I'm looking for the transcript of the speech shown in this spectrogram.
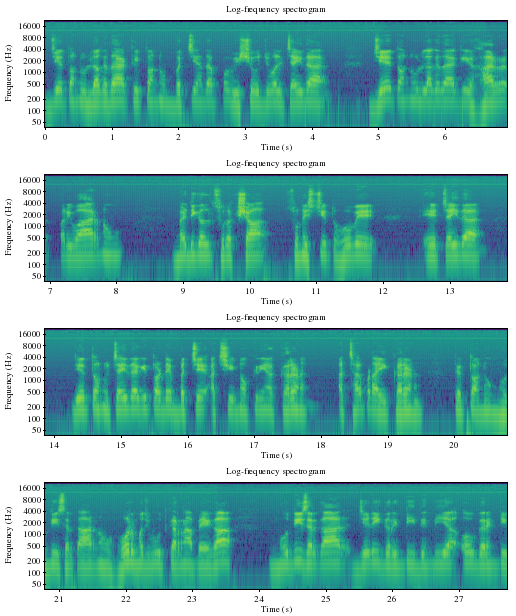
ਜੇ ਤੁਹਾਨੂੰ ਲੱਗਦਾ ਕਿ ਤੁਹਾਨੂੰ ਬੱਚਿਆਂ ਦਾ ਭਵਿੱਖ ਉਜਵਲ ਚਾਹੀਦਾ ਜੇ ਤੁਹਾਨੂੰ ਲੱਗਦਾ ਕਿ ਹਰ ਪਰਿਵਾਰ ਨੂੰ ਮੈਡੀਕਲ ਸੁਰੱਖਿਆ ਸੁਨਿਸ਼ਚਿਤ ਹੋਵੇ, ਇਹ ਚਾਹੀਦਾ ਜੇ ਤੁਹਾਨੂੰ ਚਾਹੀਦਾ ਕਿ ਤੁਹਾਡੇ ਬੱਚੇ ਅੱਛੀ ਨੌਕਰੀਆਂ ਕਰਨ ਅੱਛਾ ਪੜ੍ਹਾਈ ਕਰਨ ਤੇ ਤੁਹਾਨੂੰ ਮੋਦੀ ਸਰਕਾਰ ਨੂੰ ਹੋਰ ਮਜ਼ਬੂਤ ਕਰਨਾ ਪਏਗਾ। ਮੋਦੀ ਸਰਕਾਰ ਜਿਹੜੀ ਗਾਰੰਟੀ ਦਿੰਦੀ ਹੈ ਉਹ ਗਾਰੰਟੀ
